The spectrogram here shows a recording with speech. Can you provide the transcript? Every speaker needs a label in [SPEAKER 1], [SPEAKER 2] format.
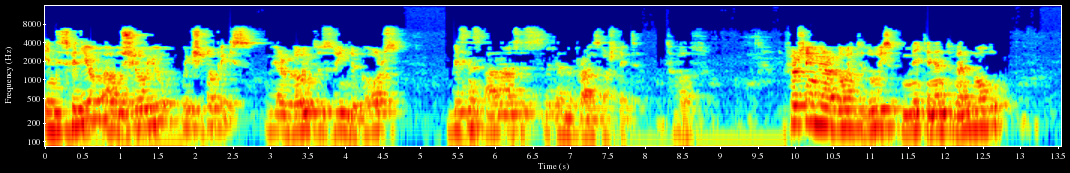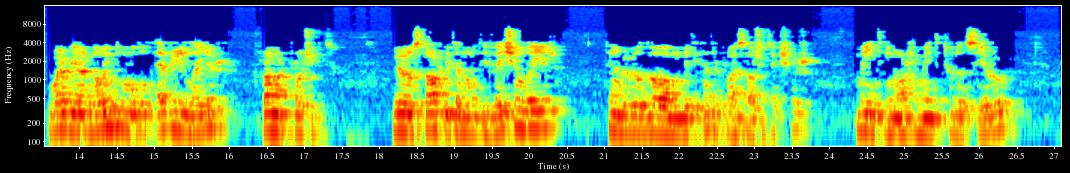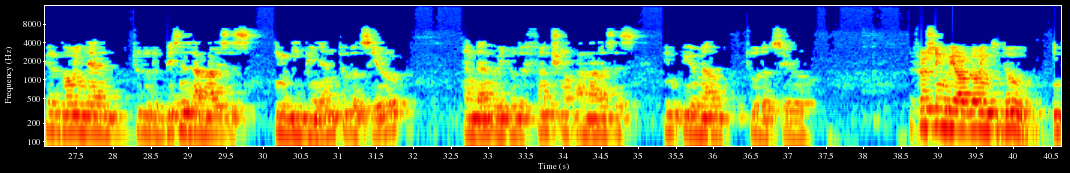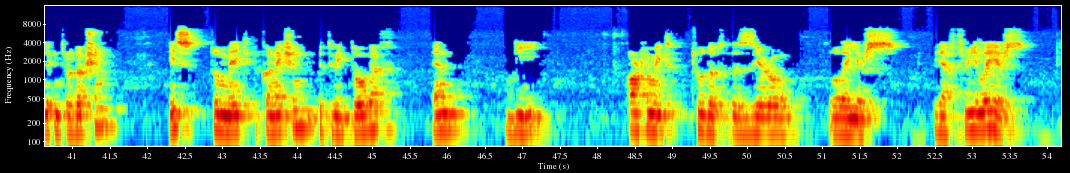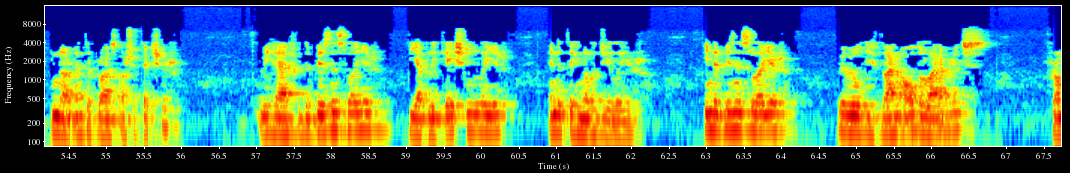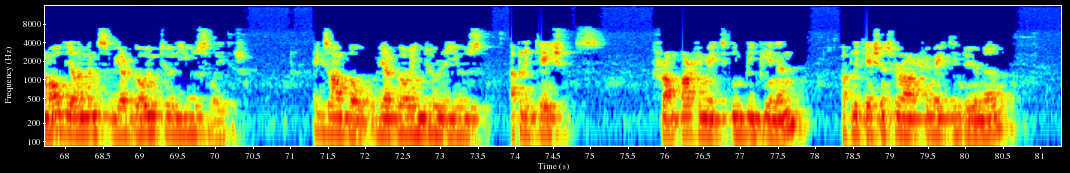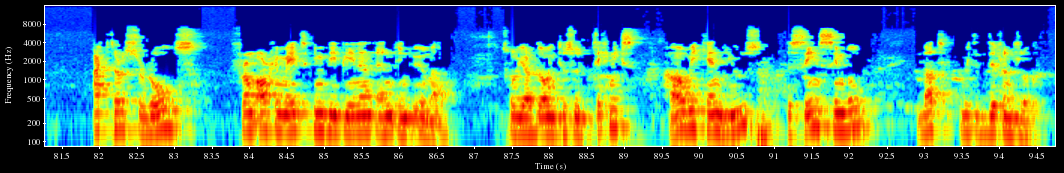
[SPEAKER 1] In this video I will show you which topics we are going to see in the course Business Analysis with Enterprise Architect 12. The first thing we are going to do is make an end-to-end -end model where we are going to model every layer from our project. We will start with a motivation layer, then we will go on with the enterprise architecture made in Archimate 2.0. We are going then to do the business analysis in BPMN 2.0 and then we do the functional analysis in UML 2.0. The first thing we are going to do in the introduction is to make a connection between TOGAF and the Archimate 2.0 layers. We have three layers in our enterprise architecture. We have the business layer, the application layer, and the technology layer. In the business layer, we will define all the libraries from all the elements we are going to reuse later. Example, we are going to reuse applications from Archimate in BPMN, applications from Archimate in UML, actors, roles from Archimate in BPMN and in UML. So we are going to see techniques how we can use the same symbol but with a different look.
